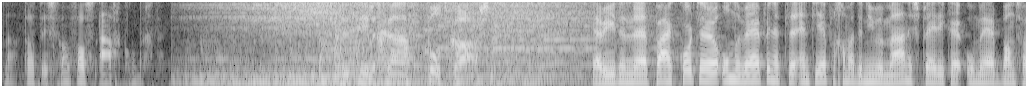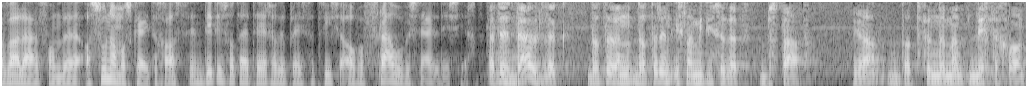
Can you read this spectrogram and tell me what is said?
Nou, dat is dan vast aangekondigd. De Telegraaf Podcast. Ja, wie het een eh, paar korte onderwerpen in het eh, NTR-programma De Nieuwe Maan is prediker Omer Bantwawala van de Asuna Moskee te gast. En dit is wat hij tegen de presentatrice over vrouwenbesnijdenis zegt. Het is duidelijk dat er een, dat er een islamitische wet bestaat. Ja, dat fundament ligt er gewoon.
